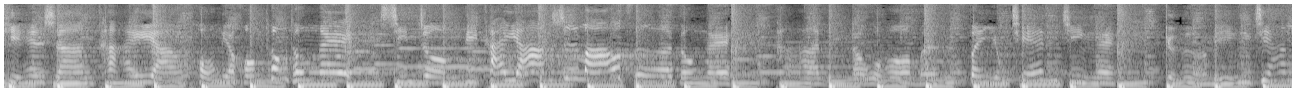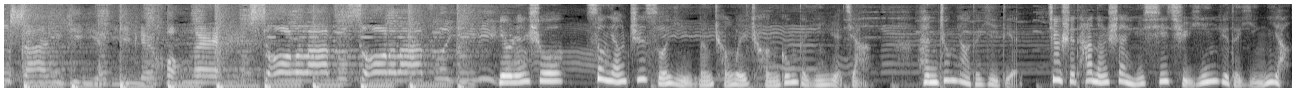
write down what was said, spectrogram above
天上太阳红呀红彤彤哎，心中的太阳是毛泽东哎，我们奋勇前进哎，革命江山一一片红哎，嗦啦啦子嗦啦啦子一。有人说，宋阳之所以能成为成功的音乐家，很重要的一点就是他能善于吸取音乐的营养，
